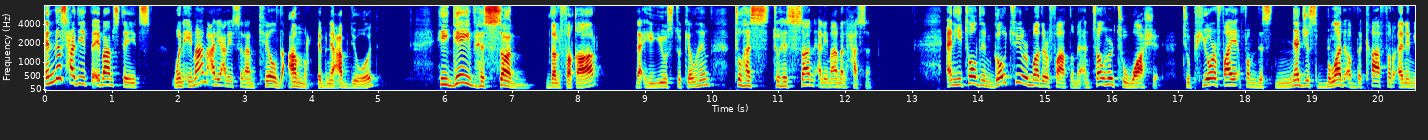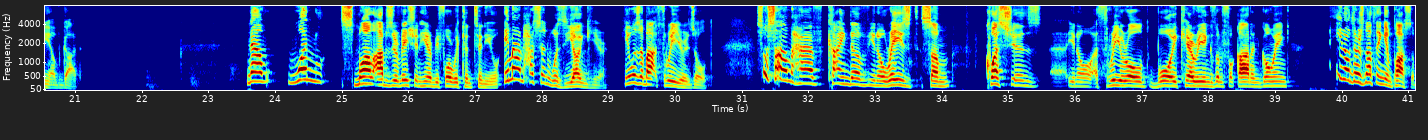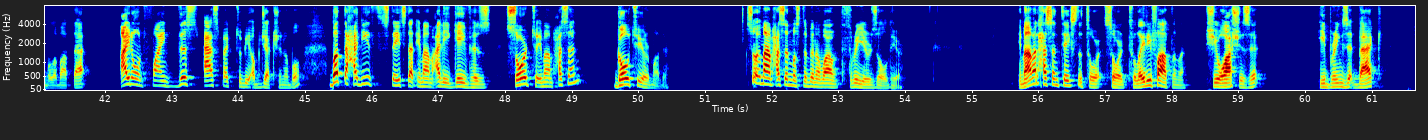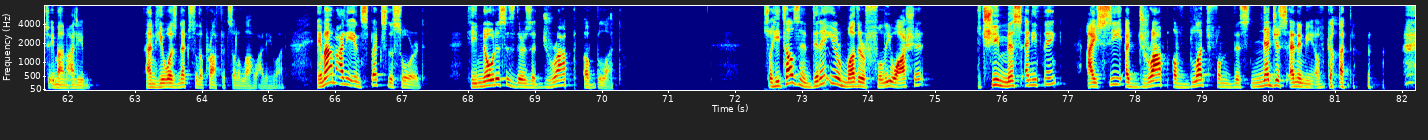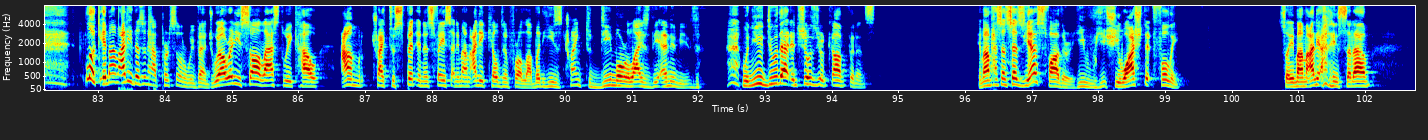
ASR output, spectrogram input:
In this hadith, the Imam states, when Imam Ali alayhi killed Amr ibn Abdi Wud, he gave his son, Dhul Faqar, that he used to kill him, to his, to his son, Al Imam al Hassan. And he told him, Go to your mother Fatima and tell her to wash it, to purify it from this najis blood of the kafir enemy of God. Now, one small observation here before we continue. Imam Hassan was young here. He was about three years old. So some have kind of, you know, raised some questions. You know, a three-year-old boy carrying Dhul Faqar and going. You know, there's nothing impossible about that. I don't find this aspect to be objectionable. But the hadith states that Imam Ali gave his sword to Imam Hassan. Go to your mother. So Imam Hassan must have been around three years old here. Imam al Hassan takes the sword to Lady Fatima. She washes it. He brings it back to Imam Ali. And he was next to the Prophet. Imam Ali inspects the sword. He notices there's a drop of blood. So he tells him, Didn't your mother fully wash it? Did she miss anything? I see a drop of blood from this najis enemy of God. Look, Imam Ali doesn't have personal revenge. We already saw last week how Amr tried to spit in his face and Imam Ali killed him for Allah, but he's trying to demoralize the enemies. when you do that, it shows your confidence. Imam Hassan says, Yes, father, he, he, she washed it fully. So Imam Ali salam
